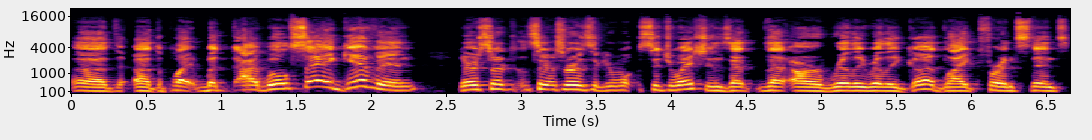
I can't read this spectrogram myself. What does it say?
uh, to, uh, to play. But I will say, given there are certain certain situations that that are really really good. Like for instance,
